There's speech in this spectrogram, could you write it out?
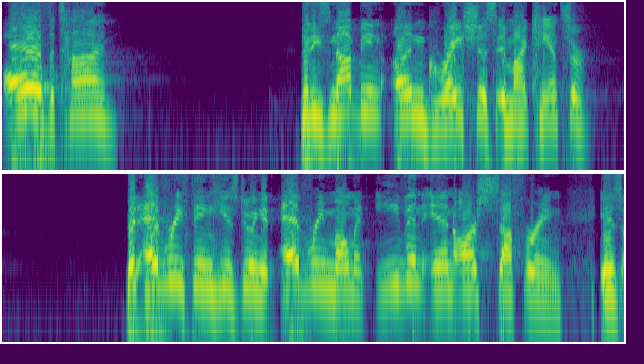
all the time. That he's not being ungracious in my cancer. That everything he is doing at every moment, even in our suffering, is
